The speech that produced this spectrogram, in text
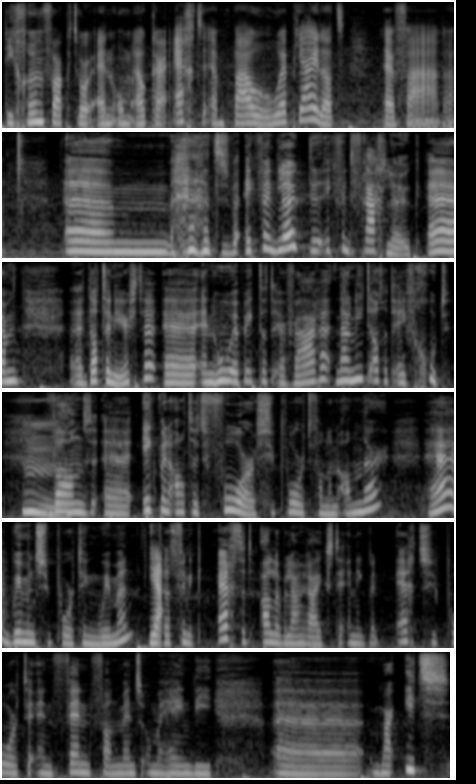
die gunfactor en om elkaar echt te empoweren? Hoe heb jij dat ervaren? Um, het is, ik vind leuk. De, ik vind de vraag leuk. Um, uh, dat ten eerste. Uh, en hoe heb ik dat ervaren? Nou, niet altijd even goed. Hmm. Want uh, ik ben altijd voor support van een ander. Hè? Women supporting women. Ja. Dat vind ik echt het allerbelangrijkste. En ik ben echt supporter en fan van mensen om me heen die uh, maar iets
